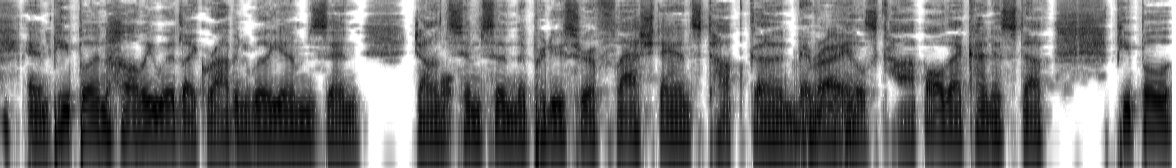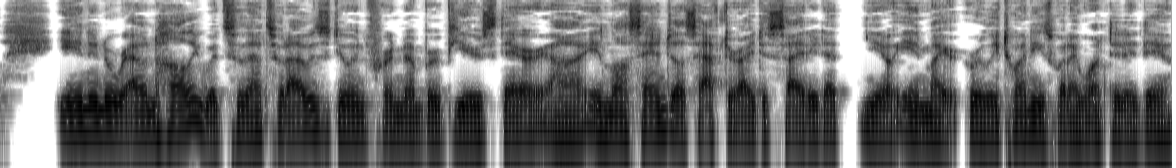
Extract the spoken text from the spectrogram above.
and people in Hollywood like Robin Williams and Don oh. Simpson, the producer of Flashdance, Top Gun, Beverly right. Hills Cop, all that kind of stuff. People in and around Hollywood. So that's what I was doing for a number of years there uh, in Los Angeles after I decided at, you know, in my early 20s what I wanted to do.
